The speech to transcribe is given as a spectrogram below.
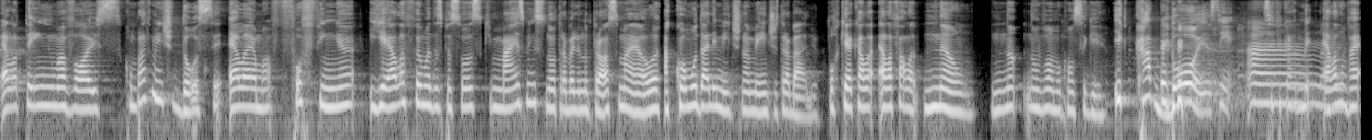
Ela tem uma voz completamente doce, ela é uma fofinha e ela foi uma das pessoas que mais me ensinou trabalhando próximo a ela a como dar limite no ambiente de trabalho. Porque aquela, ela fala: "Não, não, não vamos conseguir. E acabou. e assim, ah, você fica. Não. Ela não vai.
